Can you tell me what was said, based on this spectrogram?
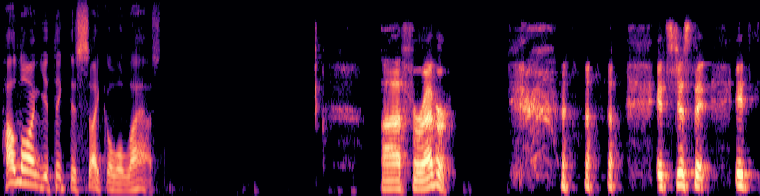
How long do you think this cycle will last? Uh, forever. it's just that it,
